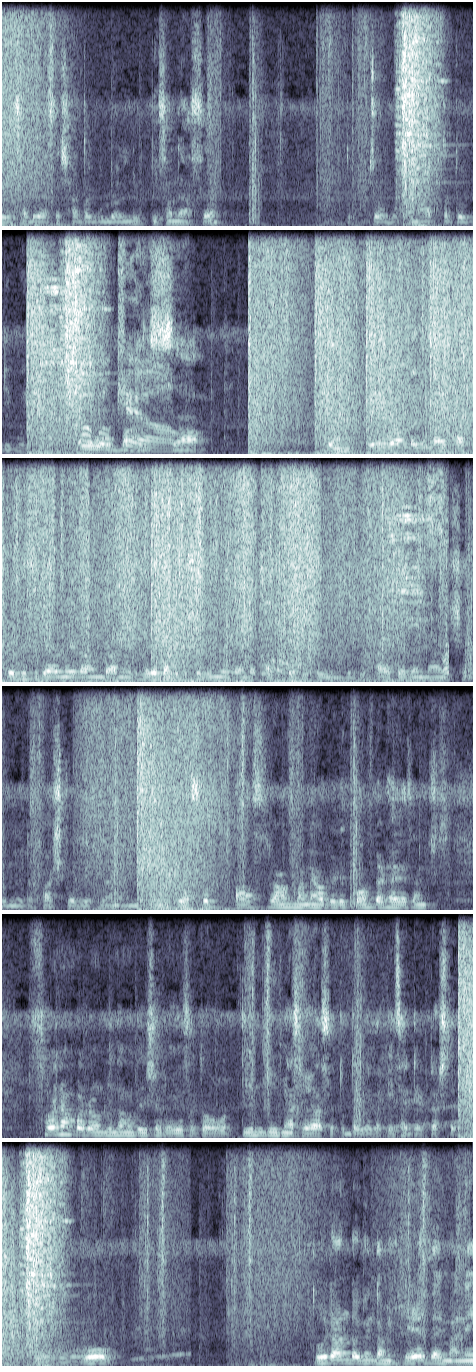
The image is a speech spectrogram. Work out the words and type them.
ওই সাইডে আছে সাদা গুলো পিছনে আছে। তো চলো মারটা তো দিবই। ও ভাই. এই রাউন্ডটা কিন্তু আমি ফার্স্ট করে দিয়েছি কারণ এই রাউন্ডটা আমি হেরে থাকি সেজন্য এই রাউন্ডটা ফার্স্ট করে দিয়েছি দেখি ফাইট এবং নাই সেজন্য এটা ফার্স্ট করে দিয়েছিলাম আমি পাঁচ রাউন্ড মানে অলরেডি কমপ্লিট হয়ে গেছে and ছয় নাম্বার রাউন্ড কিন্তু আমাদের এসে হয়ে গেছে। তো তিন দুই ম্যাচ হয়ে আছে তো দেখা যাক এই সাইডে একটা আসছে। ও তো ওই রাউন্ডটা কিন্তু আমি হেরে যাই মানে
